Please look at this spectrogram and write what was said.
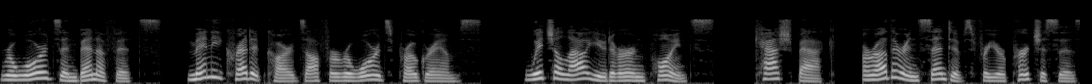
Rewards and benefits. Many credit cards offer rewards programs, which allow you to earn points, cashback, or other incentives for your purchases.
